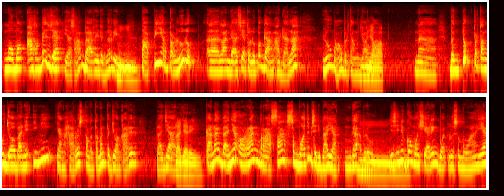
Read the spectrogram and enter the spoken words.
ngomong A sampai Z ya sabar didengerin Mm-mm. tapi yang perlu lu eh, landasi atau lu pegang adalah lu mau bertanggung jawab, Menjawab. nah bentuk pertanggungjawabannya ini yang harus teman-teman pejuang karir pelajari. pelajari. Karena banyak orang merasa semua itu bisa dibayar. Enggak, Bro. Hmm. Di sini gue mau sharing buat lu semua ya.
